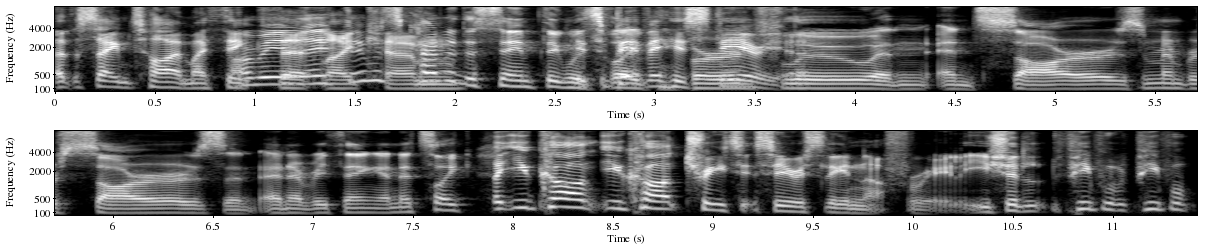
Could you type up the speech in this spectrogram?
at the same time, I think I mean, that it, like it was um, kind of the same thing with it's a bit of a hysteria. bird flu and and SARS. Remember SARS and, and everything, and it's like But you can't you can't treat it seriously enough. Really, you should. People people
